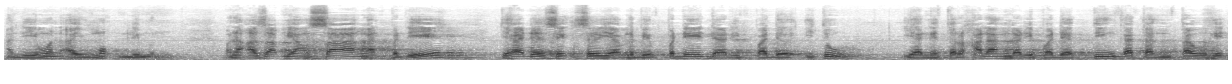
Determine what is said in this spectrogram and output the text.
alimun ay mu'limun. Mana azab yang sangat pedih tiada seksa yang lebih pedih daripada itu yang terhalang daripada tingkatan tauhid.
